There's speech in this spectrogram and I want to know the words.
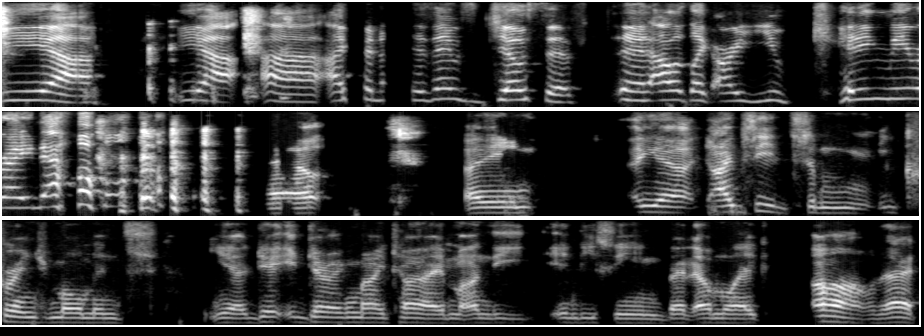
Yeah. Yeah. Uh, I couldn't, his name's Joseph. And I was like, are you kidding me right now? Well, I mean, yeah, I've seen some cringe moments, you know, d- during my time on the indie scene, but I'm like, oh, that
